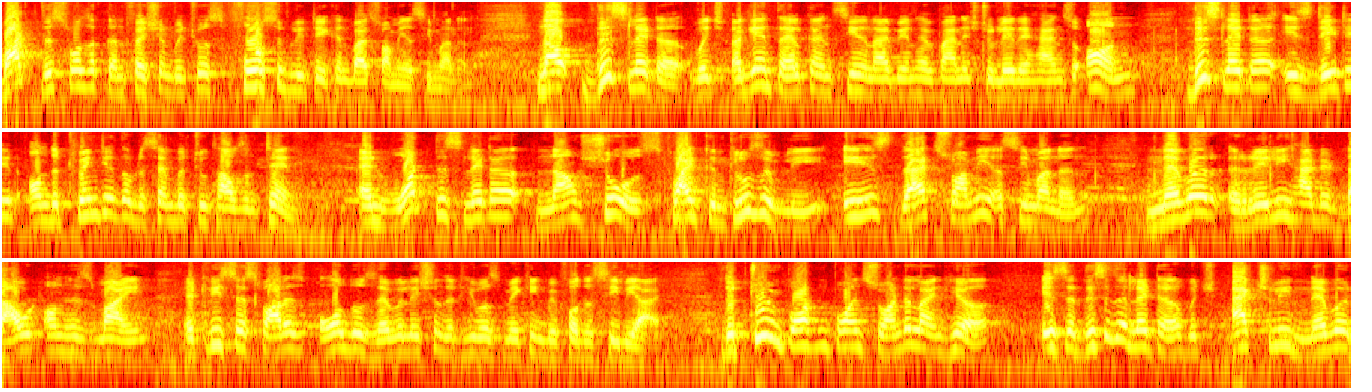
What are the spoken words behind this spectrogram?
but this was a confession which was forcibly taken by Swami Aseemanand. Now, this letter, which again Tehelka and CNN IBN have managed to lay their hands on, this letter is dated on the 20th of December 2010. And what this letter now shows quite conclusively is that Swami Aseemanand never really had a doubt on his mind, at least as far as all those revelations that he was making before the CBI. The two important points to underline here is that this is a letter which actually never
